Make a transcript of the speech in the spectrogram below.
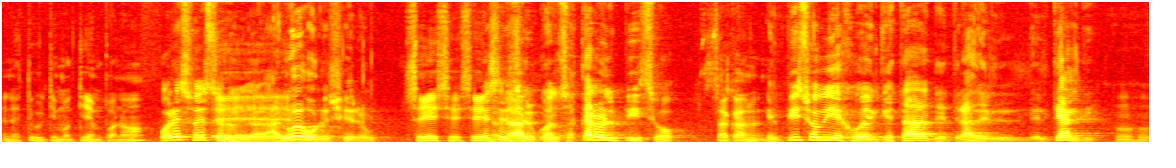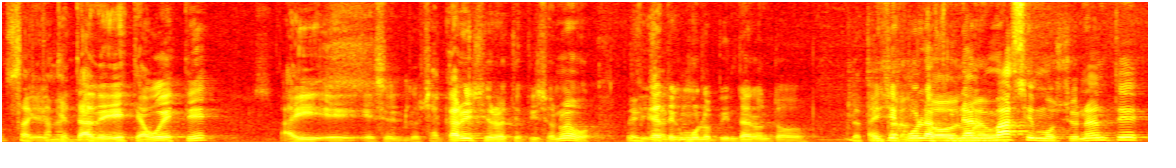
en este último tiempo, ¿no? Por eso eso Eh, a nuevo lo hicieron. Sí, sí, sí. Ese no, es el- claro. cuando sacaron el piso, Sacan- el piso viejo es el que está detrás del, del Tealdi. El que Exactamente. está de este a oeste. ahí eh, ese, lo sacaron y hicieron este piso nuevo. Fíjate cómo lo pintaron todo. Ahí se jugó la final nuevo. más emocionante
